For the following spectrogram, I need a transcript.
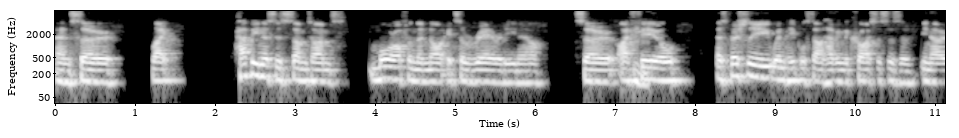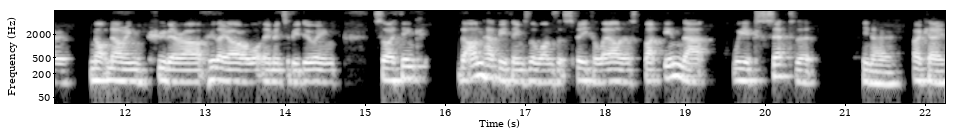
And so like happiness is sometimes more often than not it's a rarity now. So I Mhm. feel especially when people start having the crises of, you know, not knowing who they are who they are or what they're meant to be doing. So I think the unhappy themes are the ones that speak the loudest. But in that, we accept that, you know, okay,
